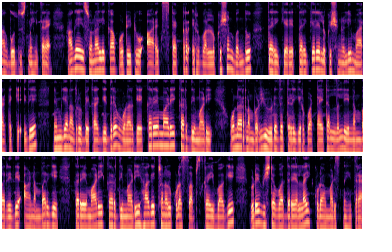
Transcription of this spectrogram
ಆಗ್ಬೋದು ಸ್ನೇಹಿತರೆ. ಹಾಗೆ ಈ Sonalika forty two R X tractor ಇರುವ ಲೊಕೇಶನ್ ಬಂದು ತರೀಕೆರೆ. ತರೀಕೆರೆ ಲೊಕೇಶನಲ್ಲಿ ಮಾರಾಟಕ್ಕೆ ಇದೆ. ನಿಮಗೇನಾದರೂ ಬೇಕಾಗಿದ್ದರೆ ಓನರ್ಗೆ ಕರೆ ಮಾಡಿ, ಖರೀದಿ ಮಾಡಿ. ಓನರ್ ನಂಬರ್ ವಿಡಿಯೋದ ತೆಳಗಿರುವ ಟೈಟಲಲ್ಲಿ ನಂಬರ್ ಇದೆ. ಆ ನಂಬರ್ಗೆ ಕರೆ ಮಾಡಿ, ಖರೀದಿ ಮಾಡಿ ಹಾಗೆ ಚಾನಲ್ ಕೂಡ ಸಬ್ಸ್ಕ್ರೈಬ್ ಆಗಿ ವಿಡಿಯೋ ಇಷ್ಟವಾದರೆ ಲೈಕ್ ಕೂಡ ಮಾಡಿ ಸ್ನೇಹಿತರೆ.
